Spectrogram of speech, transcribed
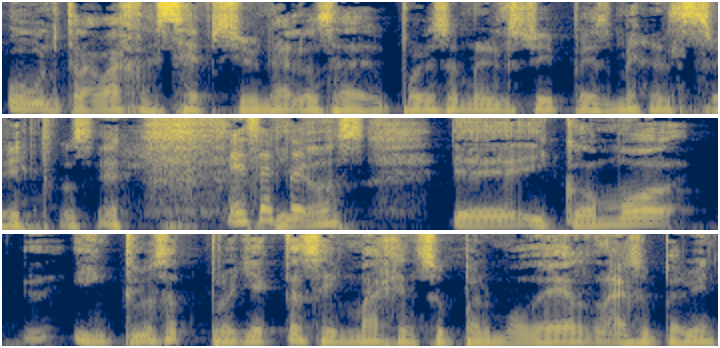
un trabajo excepcional. O sea, por eso Meryl Streep es Meryl Streep. O sea, Exacto. Dios. Eh, y cómo incluso proyecta esa imagen súper moderna, súper bien.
